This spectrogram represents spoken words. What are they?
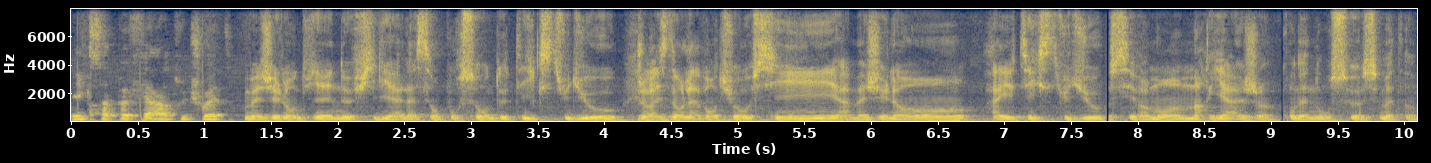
et que ça peut faire un truc chouette. Magellan devient une filiale à 100% de TX Studio. Je reste dans l'aventure aussi, à Magellan, à TX Studio. C'est vraiment un mariage qu'on annonce ce matin.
